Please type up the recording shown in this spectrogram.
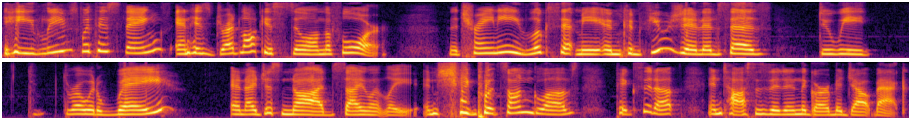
He leaves with his things, and his dreadlock is still on the floor. The trainee looks at me in confusion and says, Do we th- throw it away? And I just nod silently. And she puts on gloves, picks it up, and tosses it in the garbage out back.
